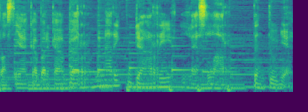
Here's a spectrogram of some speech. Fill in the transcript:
pastinya kabar-kabar menarik dari Leslar tentunya.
